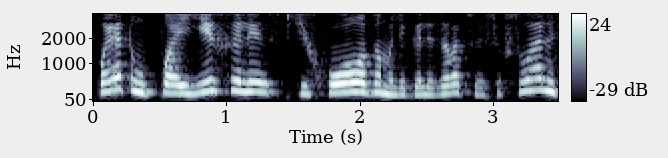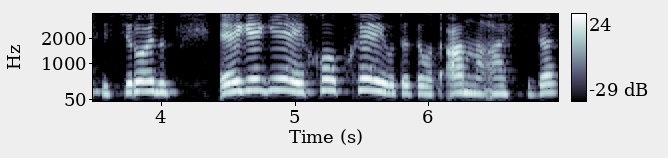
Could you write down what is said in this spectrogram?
Поэтому поехали с психологом легализовать свою сексуальность, и стероиды. Эгегей, хоп, хей, вот это вот Анна Асти, да,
